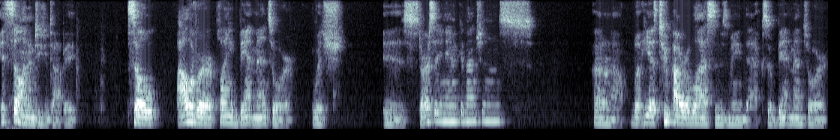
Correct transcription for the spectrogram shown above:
It's still on MTG Top 8. So, Oliver playing Bant Mentor, which is Star City naming conventions. I don't know. But he has two Pyroblasts in his main deck. So, Bant Mentor,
